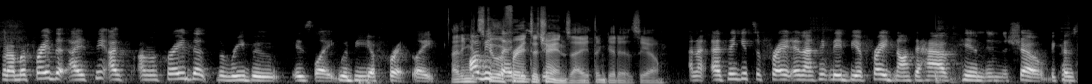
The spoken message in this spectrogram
But I'm afraid that I think I, I'm afraid that the reboot is like would be afraid like I think it's too afraid to change. I think it is. Yeah. and I, I think it's afraid and I think they'd be afraid not to have him in the show because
